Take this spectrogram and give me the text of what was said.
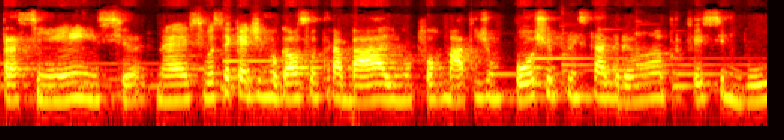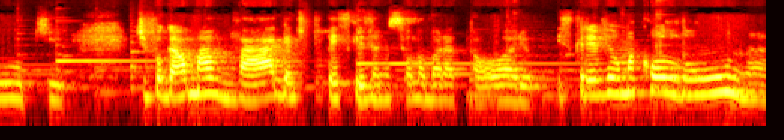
para ciência, né? Se você quer divulgar o seu trabalho no formato de um post para o Instagram, para o Facebook, divulgar uma vaga de pesquisa no seu laboratório, escrever uma coluna,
